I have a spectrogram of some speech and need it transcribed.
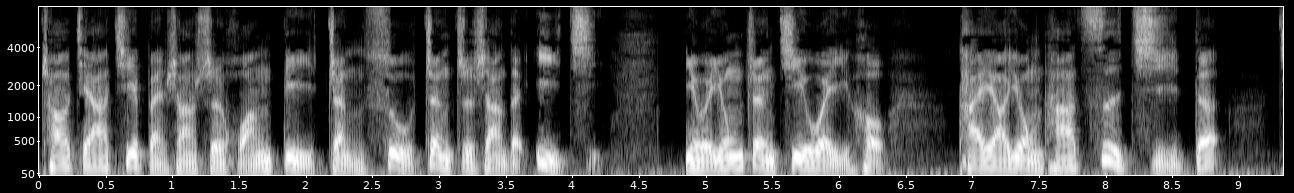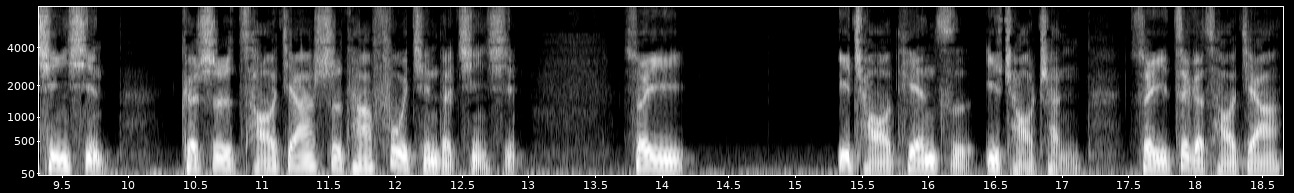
抄家基本上是皇帝整肃政治上的异己，因为雍正继位以后，他要用他自己的亲信，可是曹家是他父亲的亲信，所以一朝天子一朝臣，所以这个曹家。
